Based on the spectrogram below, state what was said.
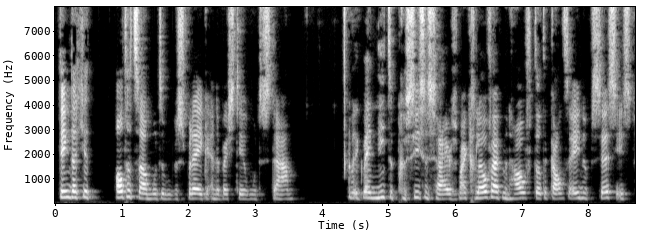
Ik denk dat je het altijd zou moeten bespreken en erbij stil moeten staan. Ik weet niet de precieze cijfers, maar ik geloof uit mijn hoofd dat de kans 1 op 6 is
